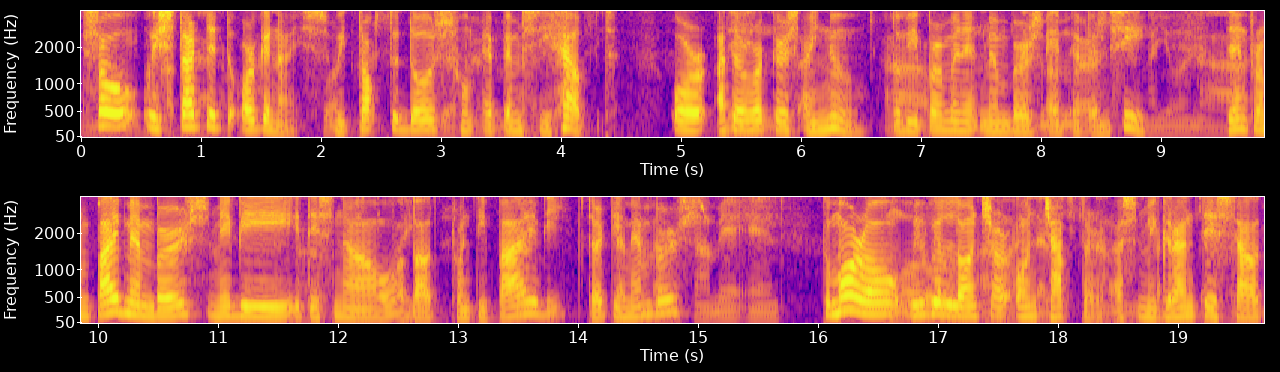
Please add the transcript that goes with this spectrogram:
So we started to organize. We talked to those whom FMC helped or other workers I knew to be permanent members of FMC. Then from five members, maybe it is now about 25 30 members. Tomorrow, we will launch our own chapter as Migrante South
